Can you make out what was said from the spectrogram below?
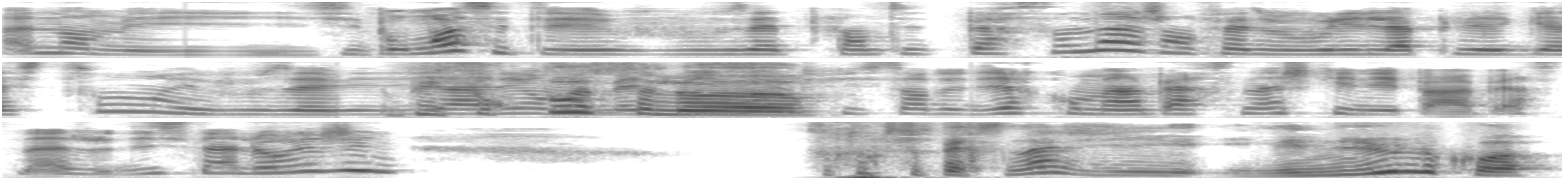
Ah non, mais c'est pour moi, c'était, vous vous êtes planté de personnage, en fait. Vous voulez l'appeler Gaston et vous avez dit, puis allez, surtout, on va c'est mettre le- histoire de dire qu'on met un personnage qui n'est pas un personnage de Disney à l'origine. Surtout que ce personnage, il, il est nul, quoi.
